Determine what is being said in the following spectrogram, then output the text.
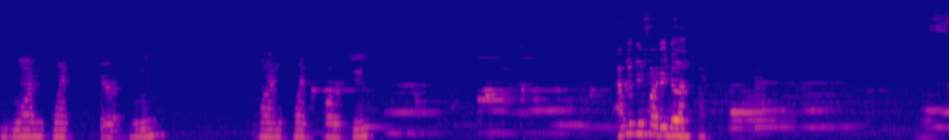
Is one point thirteen, one point forty. I'm looking for the point. Yes.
